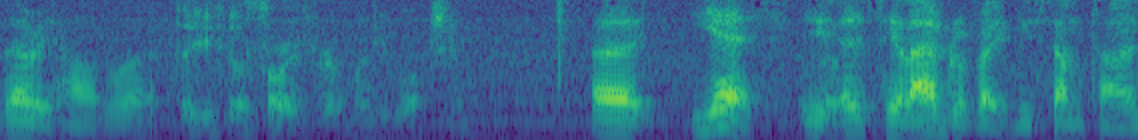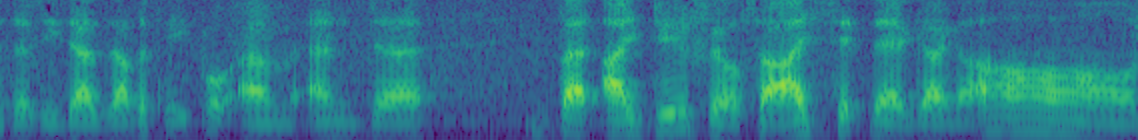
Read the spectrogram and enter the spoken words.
Very hard work. Do you feel sorry for him when you watch him? Uh, yes, he- he'll aggravate me sometimes, as he does other people. Um, and uh, but I do feel so. I sit there going, "Oh,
